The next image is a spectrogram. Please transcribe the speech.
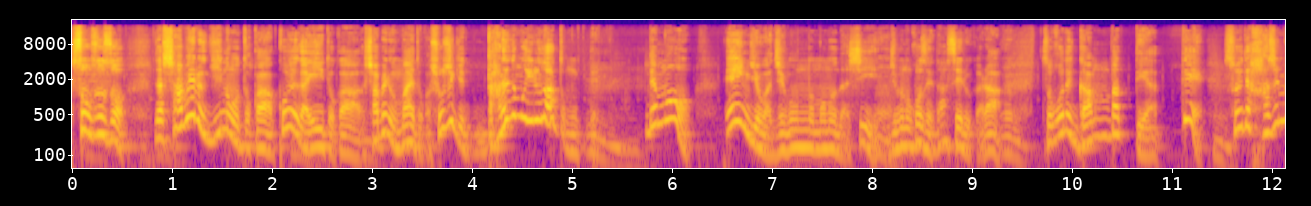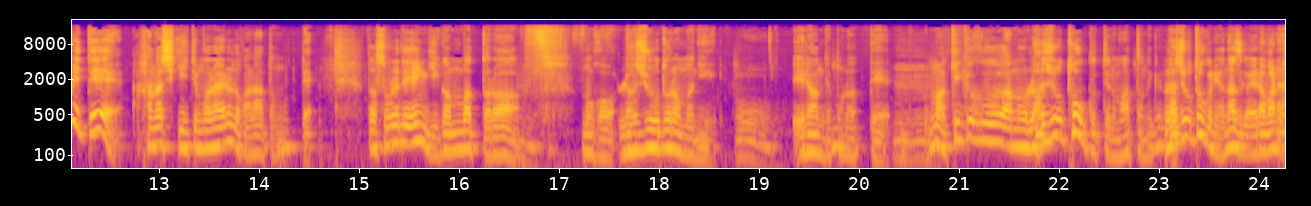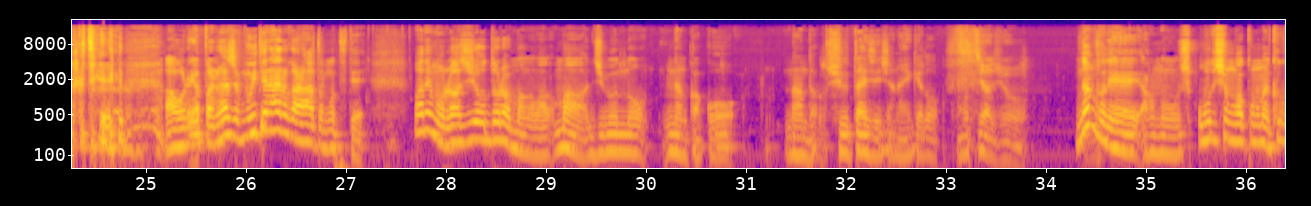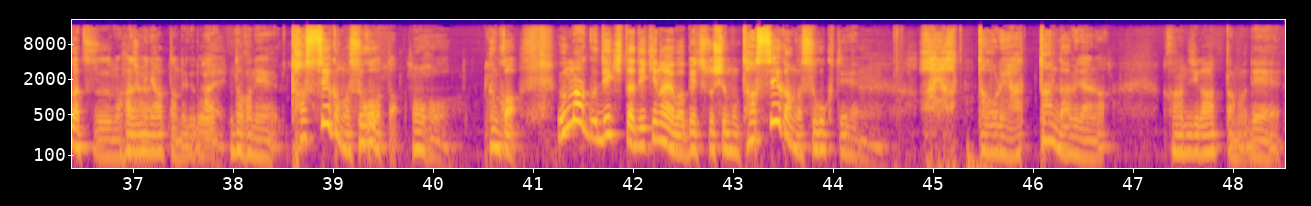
そうそうそう。喋る技能とか、声がいいとか、喋る上手いとか、正直誰でもいるなと思って。でも、演技は自分のものだし、うん自分の個性出せるから、うんそこで頑張ってやって、うんそれで初めて話聞いてもらえるのかなと思って。だからそれで演技頑張ったら、なんかラジオドラマに。選んでもらって、うんまあ結局、あの、ラジオトークっていうのもあったんだけど、ラジオトークにはなぜか選ばれなくて、あ、俺やっぱりラジオ向いてないのかなと思ってて。まあでもラジオドラマが、まあ自分の、なんかこう、なんだろう、集大成じゃないけど、持ち味を。なんかね、あの、オーディションがこの前9月の初めにあったんだけど、はいはいなんかね、達成感がすごかった。ほうほなんか、うまくできたできないは別としても達成感がすごくて、う。うん。はやった、俺やったんだ、みたいな感じがあったので、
